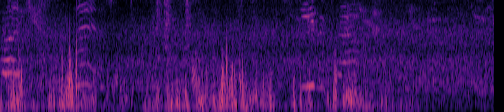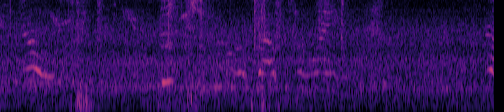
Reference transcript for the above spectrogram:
like this, and you can see the ground, and you know that you're about to land. So,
